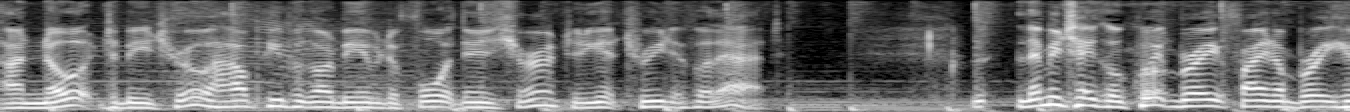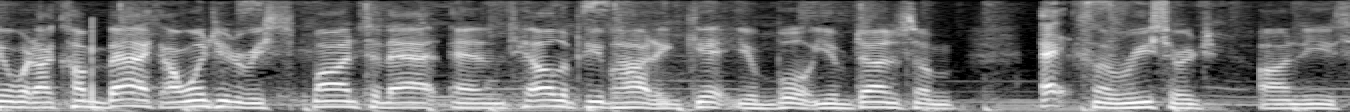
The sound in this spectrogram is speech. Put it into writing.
I know it to be true, how are people going to be able to afford the insurance to get treated for that? L- Let me take a quick break, final break here. When I come back, I want you to respond to that and tell the people how to get your book. You've done some excellent research on these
